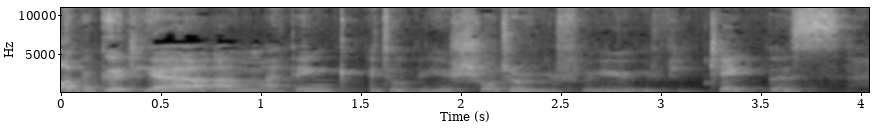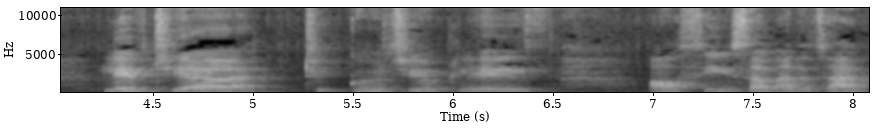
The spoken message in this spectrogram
I'll be good here. Um, I think it will be a shorter route for you if you take this left here to go to your place. I'll see you some other time.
